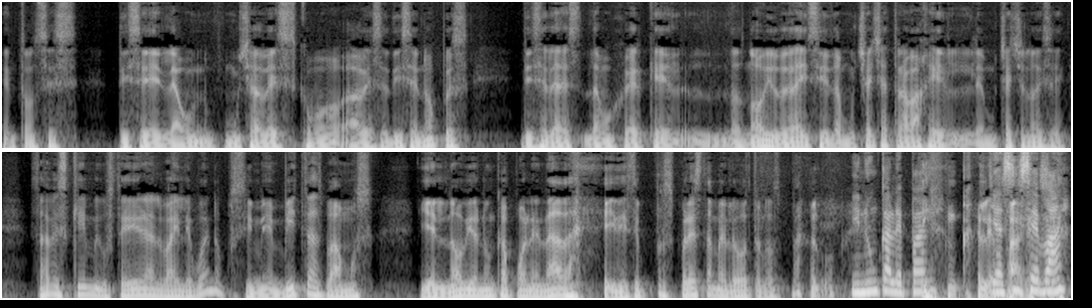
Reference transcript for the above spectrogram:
Entonces, dice la un- muchas veces, como a veces dice, no, pues dice la, la mujer que el- los novios, ¿verdad? Y si la muchacha trabaja y el, el muchacho no dice, ¿sabes qué? Me gustaría ir al baile. Bueno, pues si me invitas, vamos. Y el novio nunca pone nada y dice, pues préstamelo, luego te los pago. Y nunca le paga. Y nunca le y así paga, se va.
